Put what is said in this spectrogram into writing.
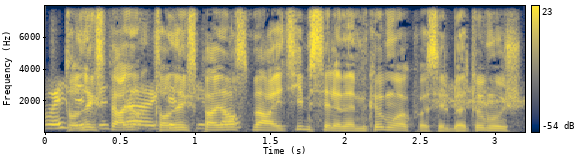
Ouais, Ton, ça expérience maritime, c'est la même que moi, quoi. C'est le bateau mouche.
